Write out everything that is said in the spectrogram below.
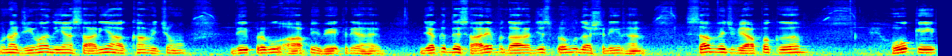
ਉਹਨਾਂ ਜੀਵਾਂ ਦੀਆਂ ਸਾਰੀਆਂ ਅੱਖਾਂ ਵਿੱਚੋਂ ਦੀ ਪ੍ਰਭੂ ਆਪ ਹੀ ਵੇਖ ਰਿਹਾ ਹੈ। ਜਗਤ ਦੇ ਸਾਰੇ ਪਦਾਰਥ ਜਿਸ ਪ੍ਰਭੂ ਦਾ ਸਰੀਰ ਹਨ, ਸਭ ਵਿੱਚ ਵਿਆਪਕ ਹੋ ਕੇ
